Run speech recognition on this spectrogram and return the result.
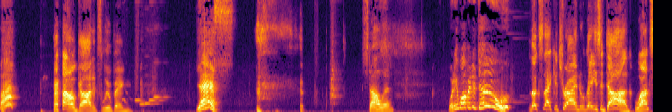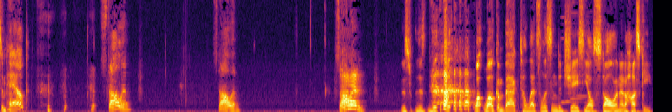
ah! oh god, it's looping. Yes! Stalin. What do you want me to do? Looks like you're trying to raise a dog. Want some help? Stalin. Stalin. Stalin! This this, this, well, welcome back to Let's Listen to Chase yell Stalin at a husky.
